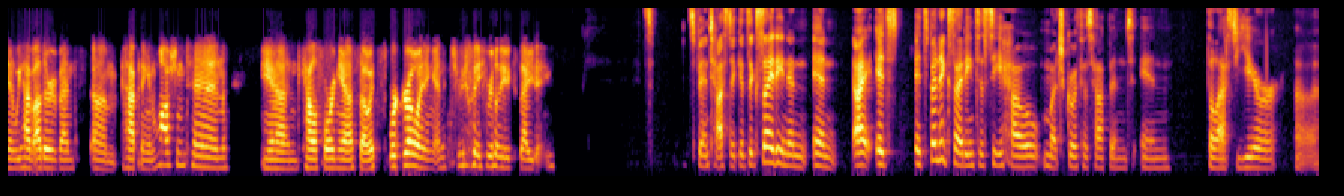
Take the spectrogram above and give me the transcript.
and we have other events um, happening in Washington and California. So it's we're growing, and it's really really exciting. It's it's fantastic. It's exciting, and and I it's it's been exciting to see how much growth has happened in the last year, uh,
